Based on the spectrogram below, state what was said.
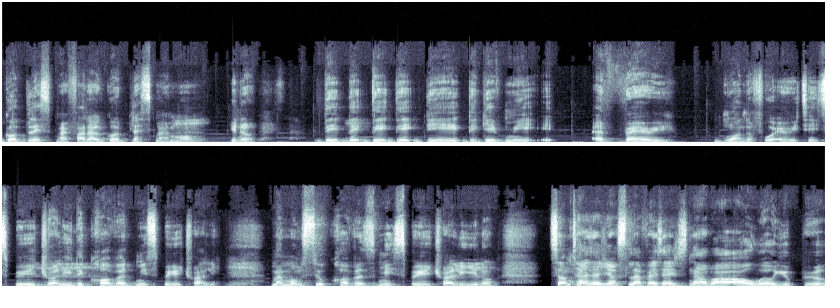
God bless my father. God bless my mom. You know, they they they they they, they gave me a, very wonderful heritage spiritually. They covered me spiritually. Mm. My mom still covers me spiritually. You know, sometimes I just laugh. I say it's not about how well you pray.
